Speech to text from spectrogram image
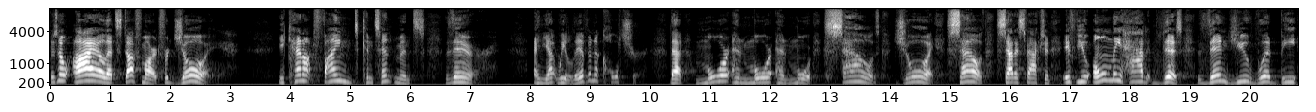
There's no aisle at Stuff Mart for joy. You cannot find contentment there. And yet we live in a culture that more and more and more sells joy, sells satisfaction. If you only had this, then you would be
